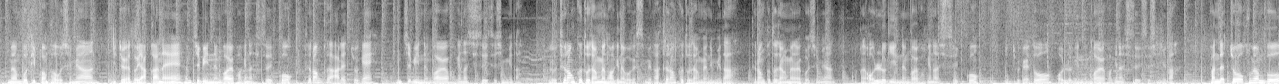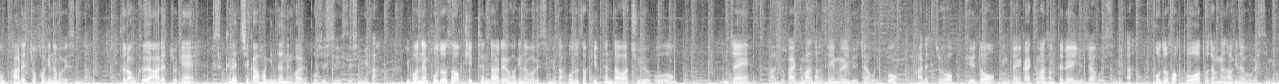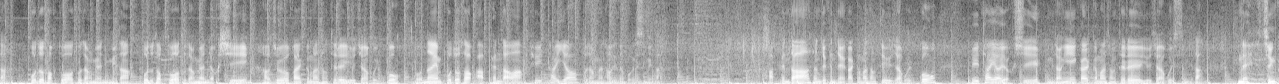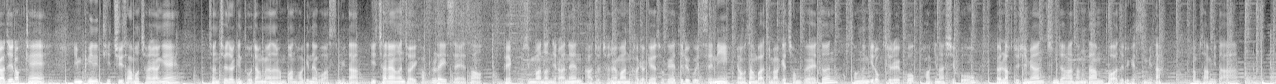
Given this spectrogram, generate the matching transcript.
후면부 뒷범퍼 보시면 이쪽에도 약간의 흠집이 있는 걸 확인하실 수 있고 트렁크 아래쪽에 흠집이 있는 걸 확인하실 수 있으십니다. 그리고 트렁크 도장면 확인해 보겠습니다. 트렁크 도장면입니다. 트렁크 도장면을 보시면 약간 얼룩이 있는 걸 확인하실 수 있고 이쪽에도 얼룩이 있는 걸 확인하실 수 있으십니다. 반대쪽 후면부 아래쪽 확인해 보겠습니다. 트렁크 아래쪽에 스크래치가 확인되는 걸 보실 수 있으십니다. 이번엔 보조석 뒷텐다를 확인해 보겠습니다. 보조석 뒷텐다와 주유구 현재 아주 깔끔한 상태임을 유지하고 있고 아래쪽 휠도 굉장히 깔끔한 상태를 유지하고 있습니다. 보조석 도어 도장면 확인해 보겠습니다. 보조석 도어 도장면입니다. 보조석 도어 도장면 역시 아주 깔끔한 상태를 유지하고 있고 모나임 보조석 앞펜다와 휠 타이어 도장면 확인해 보겠습니다. 앞펜다 현재 굉장히 깔끔한 상태 유지하고 있고 휠 타이어 역시 굉장히 깔끔한 상태를 유지하고 있습니다. 네, 지금까지 이렇게 인피니티 G35 차량의 전체적인 도장면을 한번 확인해 보았습니다. 이 차량은 저희 카플레이스에서 190만원이라는 아주 저렴한 가격에 소개해드리고 있으니 영상 마지막에 첨부해둔 성능 기록지를 꼭 확인하시고 연락 주시면 친절한 상담 도와드리겠습니다. 감사합니다.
